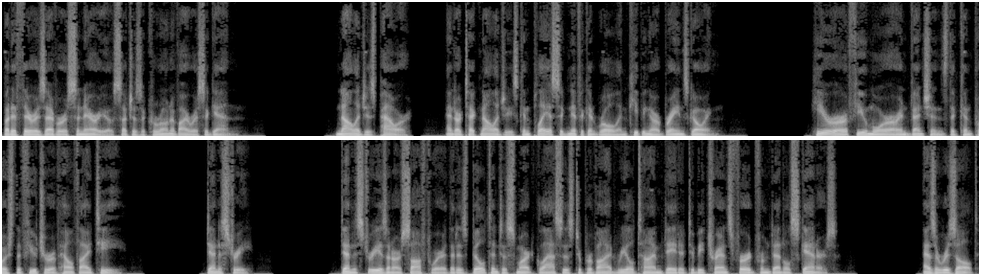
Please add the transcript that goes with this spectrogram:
but if there is ever a scenario such as a coronavirus again, Knowledge is power, and our technologies can play a significant role in keeping our brains going. Here are a few more AR inventions that can push the future of health IT. Dentistry. Dentistry is an AR software that is built into smart glasses to provide real time data to be transferred from dental scanners. As a result,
